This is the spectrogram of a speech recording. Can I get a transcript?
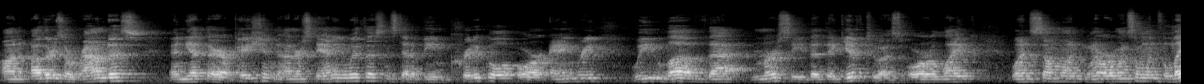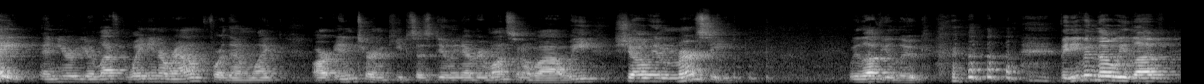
on others around us, and yet they are patient and understanding with us instead of being critical or angry, we love that mercy that they give to us. Or like when someone, or when someone's late and you're you're left waiting around for them, like our intern keeps us doing every once in a while, we show him mercy. We love you, Luke. but even though we love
